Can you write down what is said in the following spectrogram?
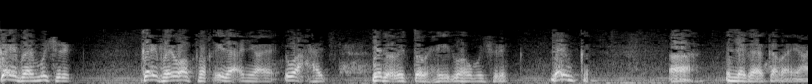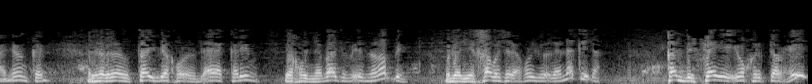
كيف المشرك؟ كيف يوفق إلى أن يوحد يدعو للتوحيد وهو مشرك؟ لا يمكن. آه. إنك كما يعني يمكن. النبات الطيب يخرج الآية الكريمة يخرج نباته بإذن ربه. والذي خبث لا يخرج إلى نكدة. قلب السيء يخرج توحيد.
